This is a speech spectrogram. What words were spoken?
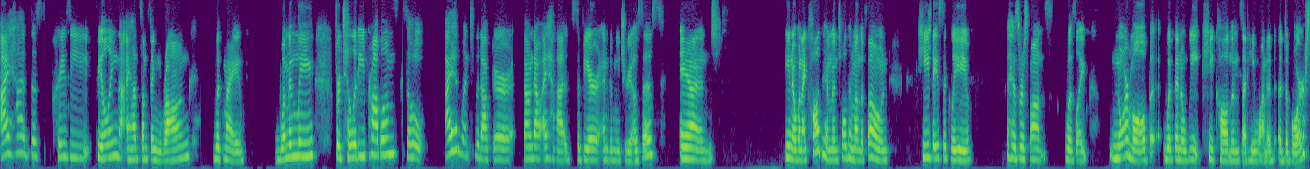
I had this crazy feeling that I had something wrong with my womanly fertility problems. So I had went to the doctor, found out I had severe endometriosis and you know, when I called him and told him on the phone, he basically his response was like normal, but within a week he called and said he wanted a divorce.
